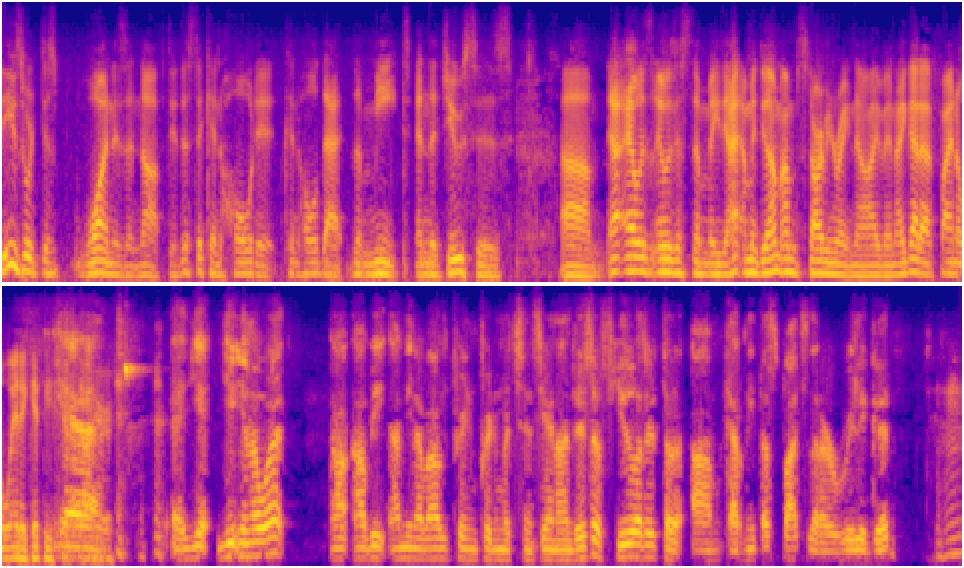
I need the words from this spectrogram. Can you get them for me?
These were just one is enough, dude. This can hold it, can hold that the meat and the juices um, it was it was just amazing. I, I mean, dude, I'm, I'm starving right now, Ivan. I gotta find a way to get these yeah. uh, yeah, you, you know what? I'll, I'll, be. I mean, I'll be pretty pretty much sincere now. There's a few other to, um, carnita spots that are really good. Mm-hmm.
